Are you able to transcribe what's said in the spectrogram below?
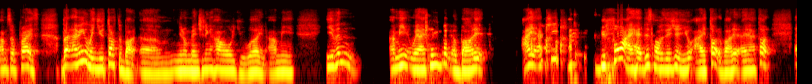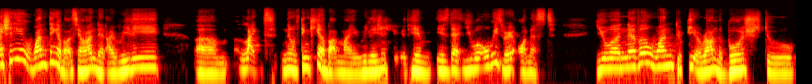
I'm, surprised. But I mean when you talked about um, you know, mentioning how you were in army, even I mean when I think back about it, I actually before I had this conversation with you, I thought about it and I thought actually one thing about Xiaohan that I really um liked, you know, thinking about my relationship with him is that you were always very honest. You were never one to beat around the bush to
